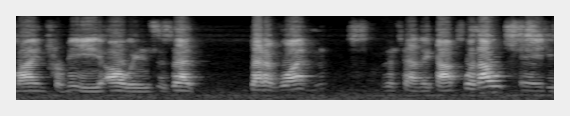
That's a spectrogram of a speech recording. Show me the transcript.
mind for me always, is that that have won the Stanley Cup without a,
